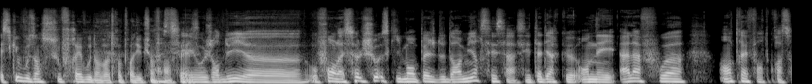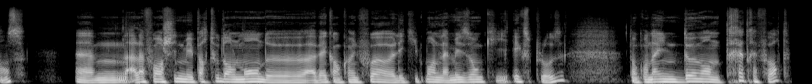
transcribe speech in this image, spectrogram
Est-ce que vous en souffrez, vous, dans votre production ah, française? Aujourd'hui, euh, au fond, la seule chose qui m'empêche de dormir, c'est ça. C'est-à-dire qu'on est à la fois en très forte croissance, euh, à la fois en Chine mais partout dans le monde, euh, avec encore une fois l'équipement de la maison qui explose. Donc on a une demande très très forte.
